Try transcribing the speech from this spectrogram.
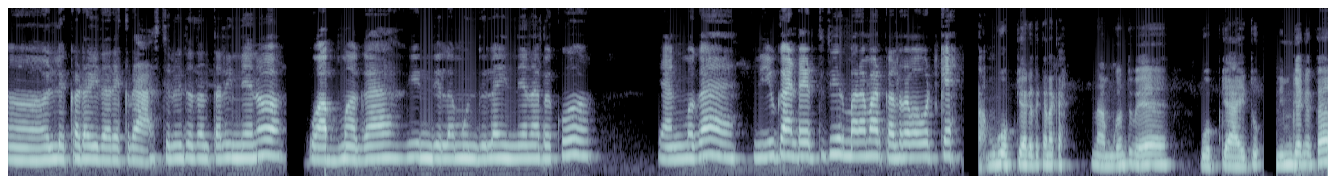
ಅಲ್ಲಿ ಹಳ್ಳಿ ಕಡೆ ಇದ್ದಾರೆ ಕಡೆ ಆಸ್ತಿನೂ ಇದ್ದದಂತಾರೆ ಇನ್ನೇನು? ಒಬ್ಬ ಮಗ ಹಿಂದಿಲ್ಲ ಮುಂದಿಲ್ಲ ಇನ್ನೇನಾಗಬೇಕು ಹೆಂಗ್ ಮಗ? ನೀವು ಗಂಡ ಇರ್ತಿ ತೀರ್ಮಾನ ಮಾಡ್ಕೊಂಡ್ರವ ಒಟ್ಟಿಗೆ. ನಮ್ಗೂ ಒಪ್ಪಿಗೆ ಆಗದೆ ಕಣಕ ನಮ್ಗಂತೂ ಒಪ್ಪಿಗೆ ಆಯ್ತು. ನಿಮ್ಗೆ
